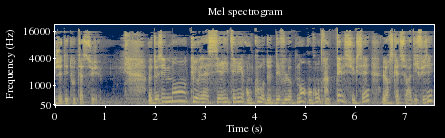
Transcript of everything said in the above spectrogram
j'ai des doutes à ce sujet. Euh, deuxièmement, que la série télé en cours de développement rencontre un tel succès lorsqu'elle sera diffusée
